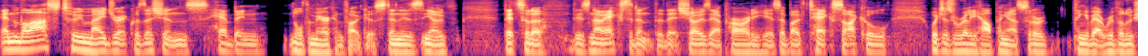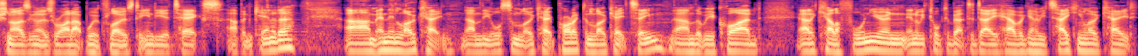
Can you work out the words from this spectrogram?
And the last two major acquisitions have been North American focused, and there's you know that sort of there's no accident that that shows our priority here. So both TaxCycle, which is really helping us sort of think about revolutionising those write up workflows to India tax up in Canada, um, and then Locate, um, the awesome Locate product and Locate team um, that we acquired out of California, and, and we talked about today how we're going to be taking Locate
